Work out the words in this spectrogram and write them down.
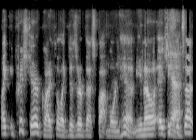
Like Chris Jericho, I feel like deserved that spot more than him. You know, it's just Yeah. it's not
